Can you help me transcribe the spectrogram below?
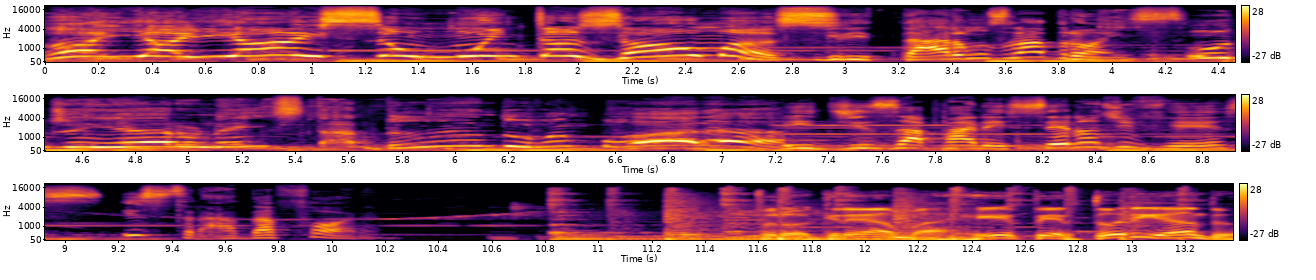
Ai, ai, ai, são muitas almas! Gritaram os ladrões. O dinheiro nem está dando, vambora! E desapareceram de vez, estrada fora. Programa Repertoriando,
